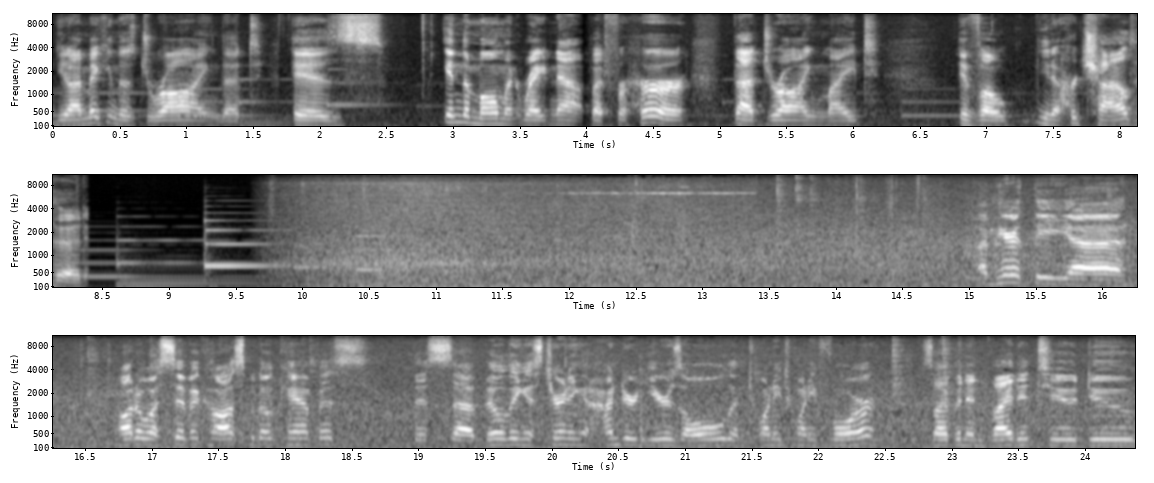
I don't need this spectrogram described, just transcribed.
you know i'm making this drawing that is in the moment right now but for her that drawing might evoke you know her childhood. I'm here at the uh, ottawa civic hospital campus. This uh, building is turning 100 years old in 2024 so i've been invited to do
